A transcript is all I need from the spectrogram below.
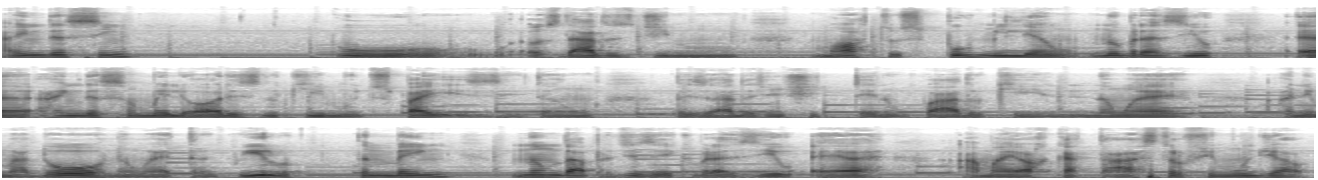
Ainda assim, o, os dados de mortos por milhão no Brasil ainda são melhores do que muitos países. Então, apesar da gente ter um quadro que não é animador, não é tranquilo, também não dá para dizer que o Brasil é a maior catástrofe mundial.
